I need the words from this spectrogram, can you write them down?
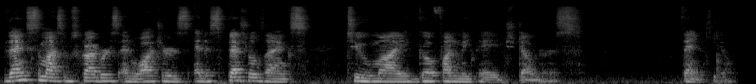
Thanks to my subscribers and watchers, and a special thanks to my GoFundMe page donors. Thank you.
